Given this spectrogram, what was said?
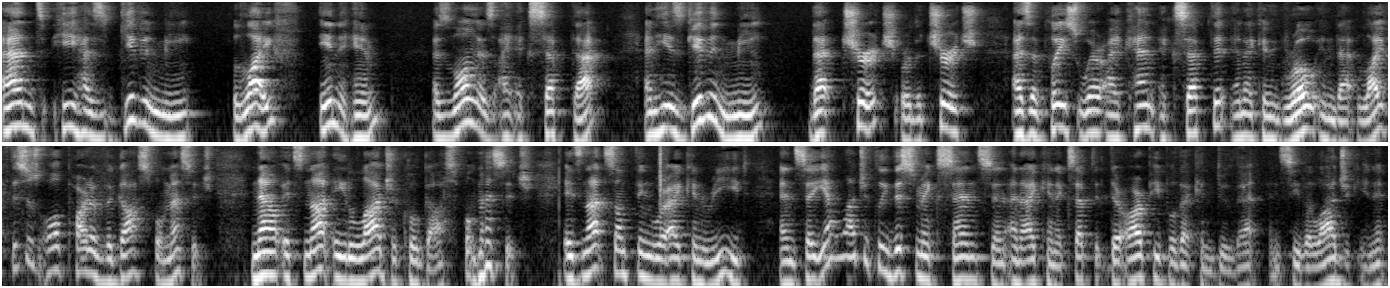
and He has given me life in Him as long as I accept that, and He has given me that church or the church as a place where I can accept it and I can grow in that life. This is all part of the gospel message. Now, it's not a logical gospel message. It's not something where I can read and say, yeah, logically this makes sense and, and I can accept it. There are people that can do that and see the logic in it.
